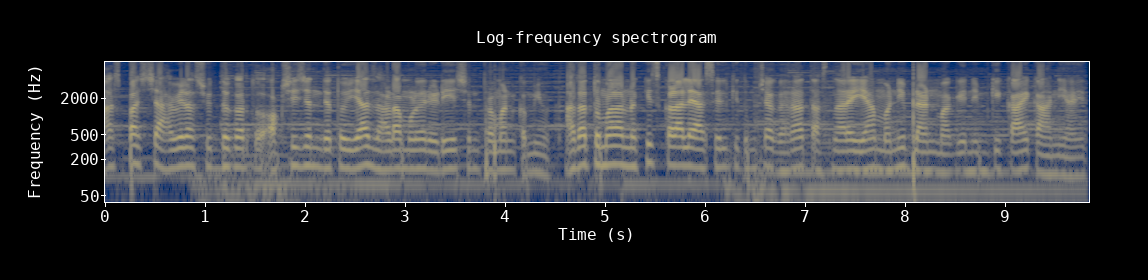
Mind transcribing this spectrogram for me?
आसपासच्या हवेला शुद्ध करतो ऑक्सिजन देतो या झाडामुळे रेडिएशन प्रमाण कमी होतं. आता तुम्हाला नक्कीच कळाले असेल की तुमच्या घरात असणाऱ्या या मनी प्लांट मागे नेमकी काय कहाणी आहेत.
